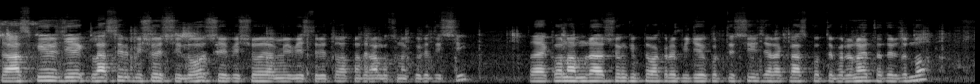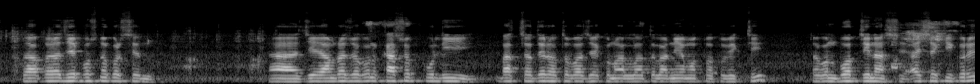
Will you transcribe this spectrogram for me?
তো আজকের যে ক্লাসের বিষয় ছিল, সে বিষয়ে আমি বিস্তারিত আপনাদের আলোচনা করে দিচ্ছি। তো এখন আমরা সংক্ষিপ্ত আকারে ভিডিও করতেছি। যারা ক্লাস করতে পারে না তাদের জন্য। তো আপনারা যে প্রশ্ন করছেন যে আমরা যখন কাশব কলি বাচ্চাদের অথবা যে কোনো আল্লাহ তালা নিয়ামতপ্রাপ্ত ব্যক্তি, তখন বদজিন আসে, আইসা কি করে?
